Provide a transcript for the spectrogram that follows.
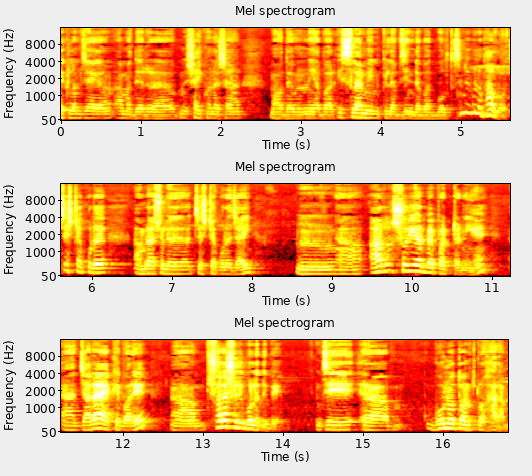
দেখলাম যে আমাদের শাইখুনা শাহ মহোদয় উনি আবার ইসলামী ইনকিলাব জিন্দাবাদ বলতেছেন। এগুলো ভালো, চেষ্টা করে আমরা আসলে চেষ্টা করে যাই। আর শরিয়ার ব্যাপারটা নিয়ে যারা একেবারে সরাসরি বলে দিবে যে গণতন্ত্র হারাম,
